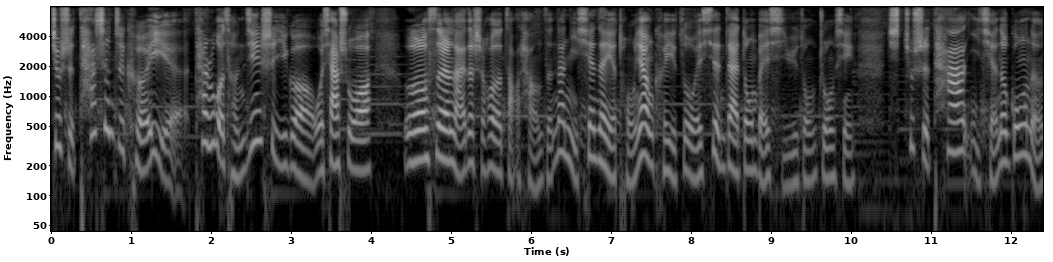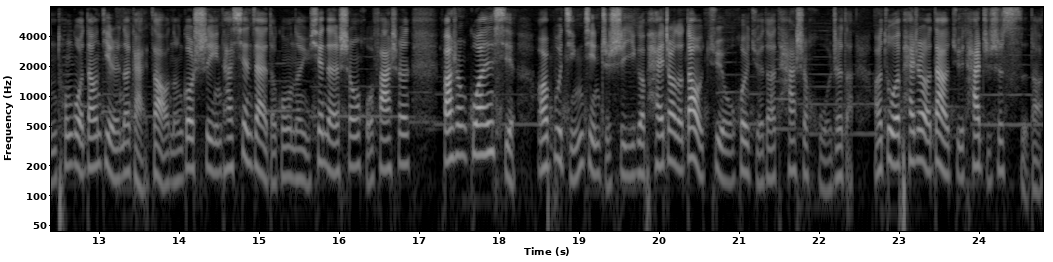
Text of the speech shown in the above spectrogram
就是他甚至可以，他如果曾经是一个我瞎说，俄罗斯人来的时候的澡堂子，那你现在也同样可以作为现在东北洗浴中中心，就是它以前的功能，通过当地人的改造，能够适应它现在的功能与现在的生活发生发生关系，而不仅仅只是一个拍照的道具。我会觉得它是活着的，而作为拍照的道具，它只是死的，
